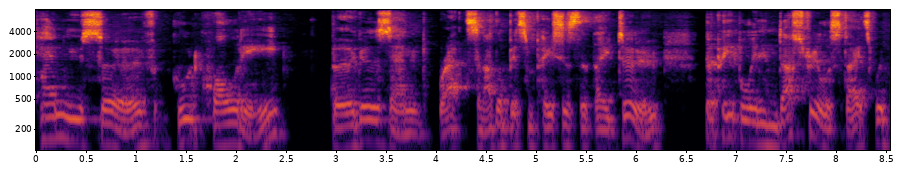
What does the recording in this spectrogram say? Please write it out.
can you serve good quality burgers and brats and other bits and pieces that they do to people in industrial estates where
